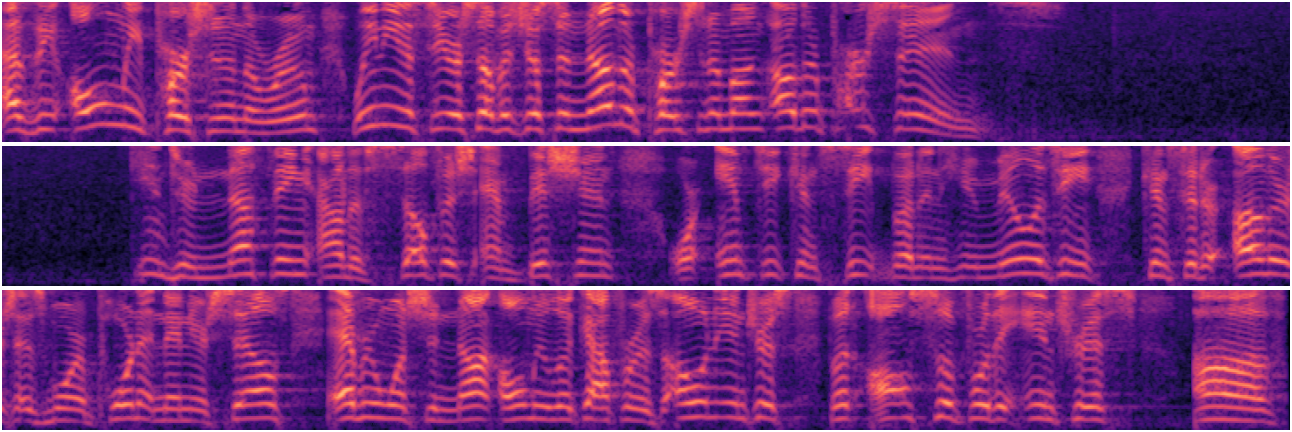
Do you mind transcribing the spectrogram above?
as the only person in the room. We need to see ourselves as just another person among other persons. Again, do nothing out of selfish ambition or empty conceit, but in humility consider others as more important than yourselves. Everyone should not only look out for his own interest, but also for the interest of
